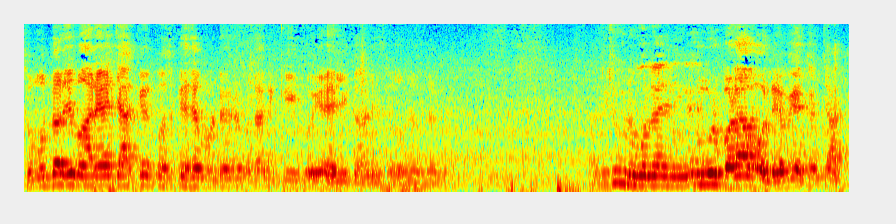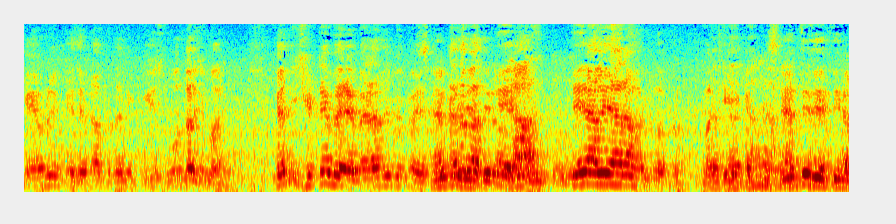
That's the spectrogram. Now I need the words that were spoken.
ਸਮੁੰਦਰ 'ਚ ਮਾਰਿਆ ਚੱਕ ਕੇ ਕੁਛ ਕਿਸੇ ਮੁੰਡੇ ਨੇ ਪਤਾ ਨਹੀਂ ਕੀ ਕੋਈ ਇਹੋ ਜਿਹੀ ਕਹਾਣੀ ਸੁਣਾਉਂਦੇ ਹੁੰਦੇ ਨੇ। ਝੂਠ ਬੋਲਿਆ ਕਿ? ਝੂਠ ਬੜਾ ਬੋਲੇ ਵੀ ਇੱਥੋਂ ਚੱਕ ਕੇ ਉਹਨੇ ਕਿਸੇ ਦਾ ਪਤਾ ਨਹੀਂ ਕੀ ਸਮੁੰਦਰ 'ਚ ਮਾਰਿਆ। ਕਹਿੰਦੀ ਛਿੱਟੇ ਮੇਰੇ ਪੈਰਾਂ ਦੇ ਵੀ ਪਏ ਕਹਿੰਦਾ ਤੇਰਾ। ਤੇਰਾ ਗੁਜ਼ਾਰਾ ਹੋ ਜੂ ਆਪਣਾ। ਠੀਕ ਹੈ। ਸਹਿਮਤੀ ਦੇਤੀ ਨਾ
